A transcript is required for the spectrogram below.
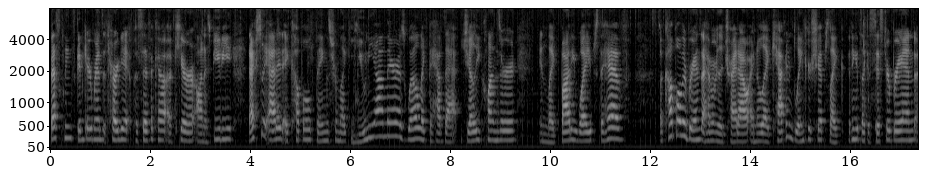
best clean skincare brands at Target, Pacifica, Acure, Honest Beauty. They actually added a couple things from like Uni on there as well. Like they have that jelly cleanser and like body wipes. They have a couple other brands I haven't really tried out. I know like Captain Blankenship's, like I think it's like a sister brand.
